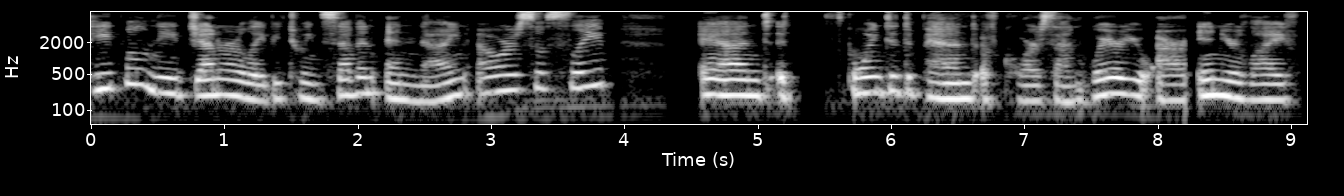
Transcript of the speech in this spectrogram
People need generally between seven and nine hours of sleep, and it's going to depend, of course, on where you are in your life.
